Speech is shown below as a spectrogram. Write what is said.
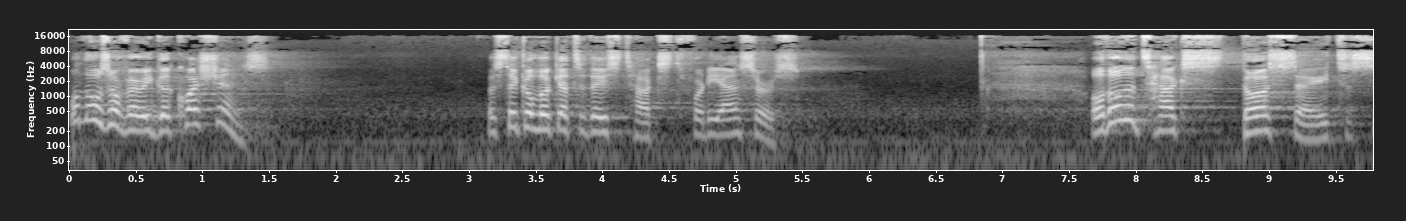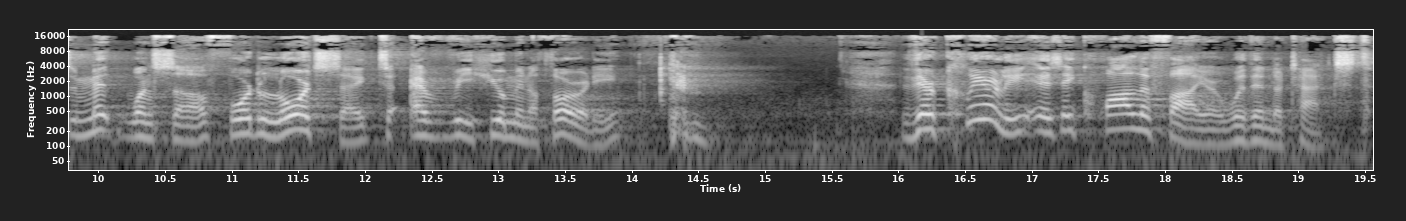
Well, those are very good questions. Let's take a look at today's text for the answers. Although the text does say to submit oneself for the Lord's sake to every human authority, there clearly is a qualifier within the text.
